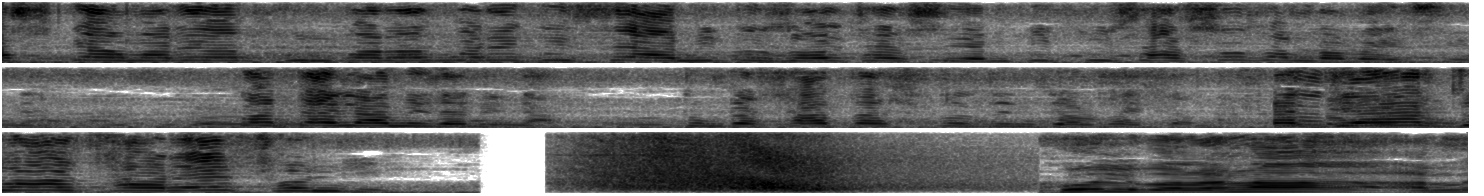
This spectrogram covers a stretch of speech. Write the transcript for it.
আজকে আমার ফোন করার পরে কইছে আমি তো জল ছাড়ছি আমি কি তুই ছাড়ছো আমরা পাইছি না। তাইলে আমি জানি না তোমরা সাত আটশো দিন জল পাইতাম যে জল ছাড়ে সঞ্জীব। ফুল বলে না আমি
